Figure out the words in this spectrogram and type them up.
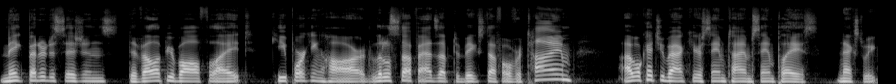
Make better decisions. Develop your ball flight. Keep working hard. Little stuff adds up to big stuff over time. I will catch you back here, same time, same place next week.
